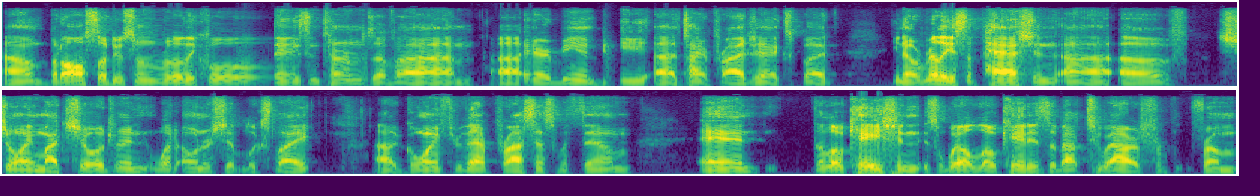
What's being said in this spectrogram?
um, but also do some really cool things in terms of um, uh, Airbnb uh, type projects. But you know, really, it's a passion uh, of showing my children what ownership looks like, uh, going through that process with them, and the location is well located. It's about two hours from, from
